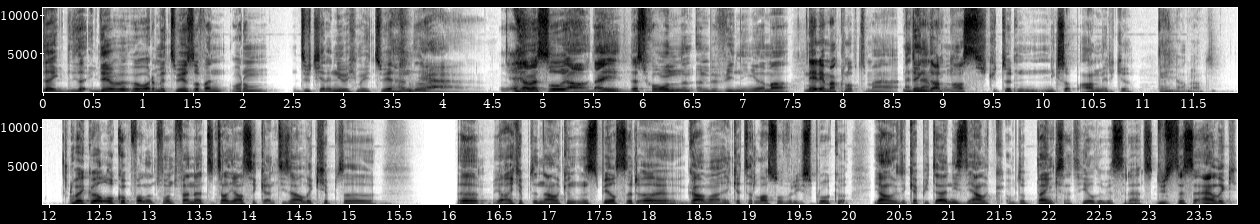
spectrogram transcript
Weet je, ik, ik denk, we waren met twee zo van, waarom doet je dat niet weg met je twee handen? Ja. Dat was zo, ja, dat is gewoon een, een bevinding. Hè, maar Nee, nee, maar klopt. Maar ik denk daarnaast, je kunt er niks op aanmerken. Inderdaad. Wat ik wel ook opvallend vond van het Italiaanse kant, is eigenlijk, je hebt, eh, eh, ja, je hebt een, eigenlijk een, een speelster, eh, Gama, ik heb er laatst over gesproken, die eigenlijk de kapitein is, die eigenlijk op de bank zat, heel de wedstrijd. Dus dat ze eigenlijk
